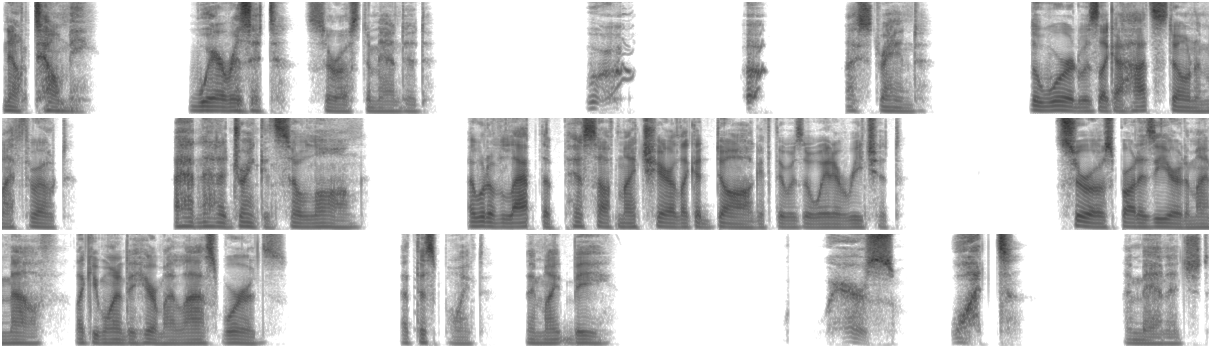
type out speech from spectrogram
Now tell me, where is it? Suros demanded. I strained. The word was like a hot stone in my throat. I hadn't had a drink in so long. I would have lapped the piss off my chair like a dog if there was a way to reach it. Suros brought his ear to my mouth like he wanted to hear my last words. At this point, they might be. Where's what? I managed.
